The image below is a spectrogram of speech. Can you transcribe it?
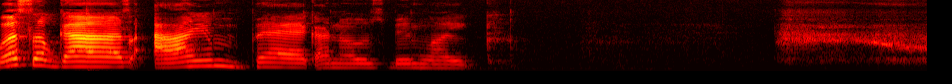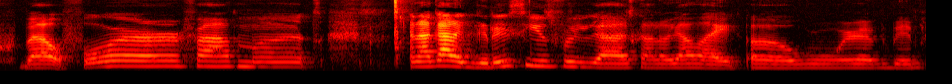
What's up, guys? I am back. I know it's been like about four or five months. And I got a good excuse for you guys. I know y'all like, oh, where have you been?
